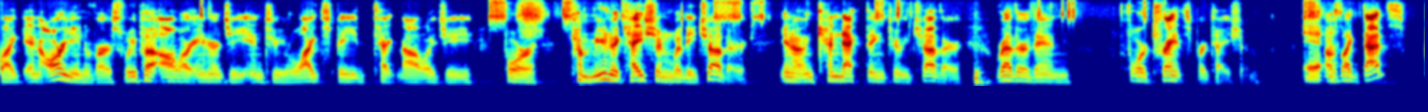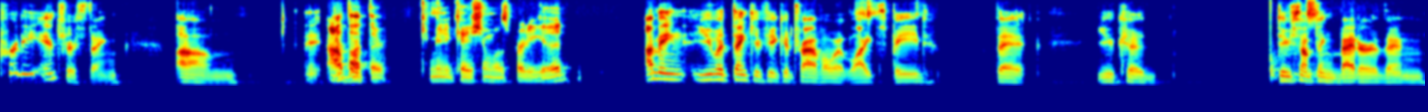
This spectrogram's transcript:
like in our universe, we put all our energy into light speed technology for communication with each other, you know, and connecting to each other rather than for transportation. Yeah. I was like, that's pretty interesting. Um, I, I thought their communication was pretty good. I mean, you would think if you could travel at light speed that you could do something better than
